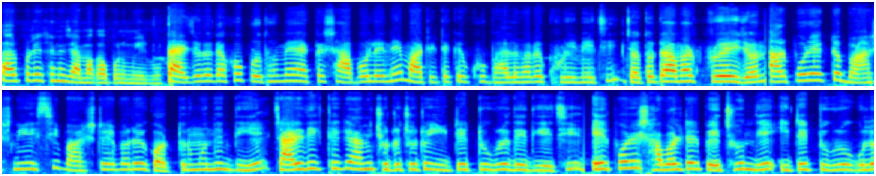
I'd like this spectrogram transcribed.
তারপর এখানে জামা কাপড় মিলবো। তাই জন্য দেখো প্রথমে একটা শাবল এনে মাটিটাকে খুব ভালোভাবে খুঁড়ে নিয়েছি। যতটা আমার প্রয়োজন। তারপরে একটা বাঁশ নিয়ে এসেছি। বাঁশটা এবার ওই গর্তর মধ্যে দিয়ে চারিদিক থেকে আমি ছোট ছোট ইটের টুকরো দিয়ে দিয়েছি। এরপরে শাবলটার পেছন দিয়ে ইটের টুকরোগুলো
